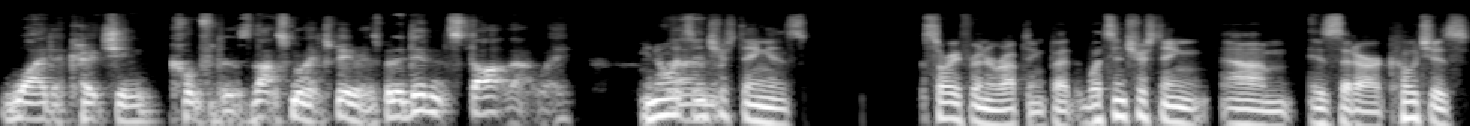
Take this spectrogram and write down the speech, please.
wider coaching confidence. That's my experience, but it didn't start that way. You know what's um, interesting is, sorry for interrupting, but what's interesting um, is that our coaches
